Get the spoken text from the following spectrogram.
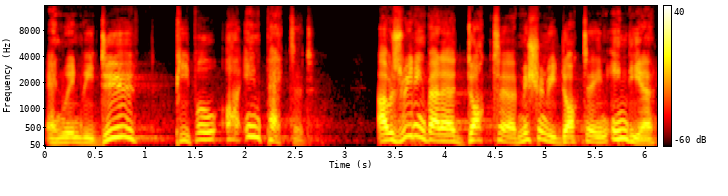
And when we do, people are impacted. I was reading about a doctor, a missionary doctor in India,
